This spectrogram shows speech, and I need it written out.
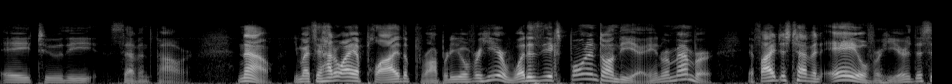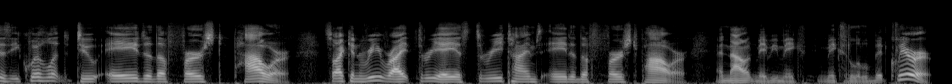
a to the 7th power. Now, you might say, how do I apply the property over here? What is the exponent on the a? And remember, if I just have an a over here, this is equivalent to a to the first power. So I can rewrite 3a as 3 times a to the first power. And now it maybe make, makes it a little bit clearer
